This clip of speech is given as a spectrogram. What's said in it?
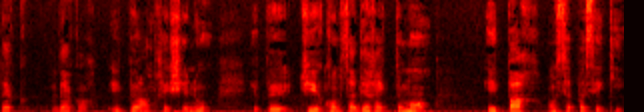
d'ac- d'accord, il peut entrer chez nous, il peut tuer comme ça directement, il part, on ne sait pas c'est qui.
